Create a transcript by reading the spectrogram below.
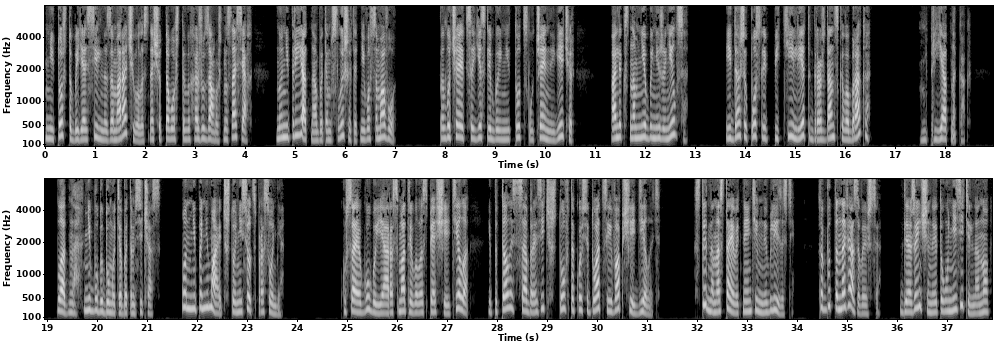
Не то чтобы я сильно заморачивалась насчет того, что выхожу замуж на сносях, но неприятно об этом слышать от него самого. Получается, если бы не тот случайный вечер, Алекс на мне бы не женился? И даже после пяти лет гражданского брака? Неприятно как. Ладно, не буду думать об этом сейчас. Он не понимает, что несет с просонья. Кусая губы, я рассматривала спящее тело и пыталась сообразить, что в такой ситуации вообще делать. Стыдно настаивать на интимной близости. Как будто навязываешься. Для женщины это унизительно, но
